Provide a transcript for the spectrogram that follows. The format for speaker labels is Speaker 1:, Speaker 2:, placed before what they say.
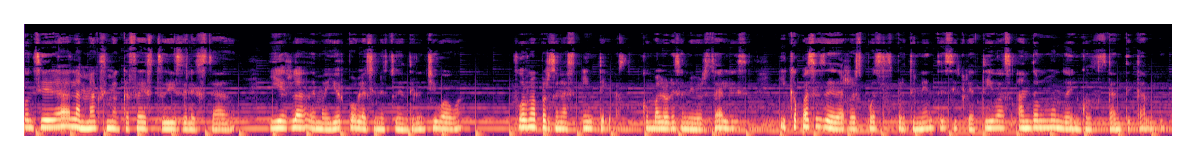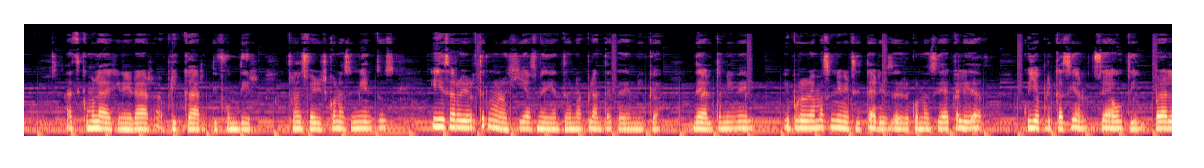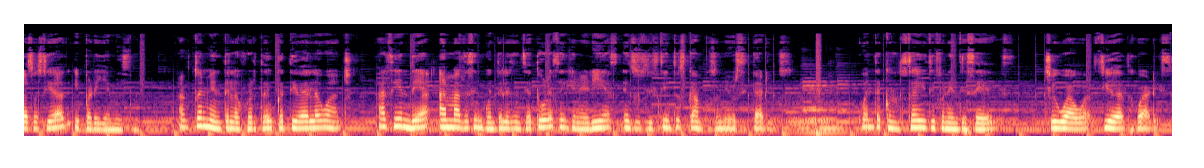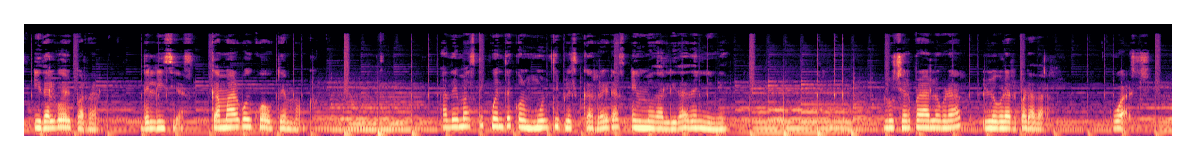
Speaker 1: Considerada la máxima casa de estudios del Estado y es la de mayor población estudiantil en Chihuahua, forma personas íntegras, con valores universales y capaces de dar respuestas pertinentes y creativas ante un mundo en constante cambio, así como la de generar, aplicar, difundir, transferir conocimientos y desarrollar tecnologías mediante una planta académica de alto nivel y programas universitarios de reconocida calidad cuya aplicación sea útil para la sociedad y para ella misma. Actualmente la oferta educativa de la UACH asciende a más de 50 licenciaturas e ingenierías en sus distintos campus universitarios. Cuenta con seis diferentes sedes, Chihuahua, Ciudad Juárez, Hidalgo del Parral, Delicias, Camargo y Cuauhtémoc. Además que cuenta con múltiples carreras en modalidad en línea. Luchar para lograr, lograr para dar. What.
